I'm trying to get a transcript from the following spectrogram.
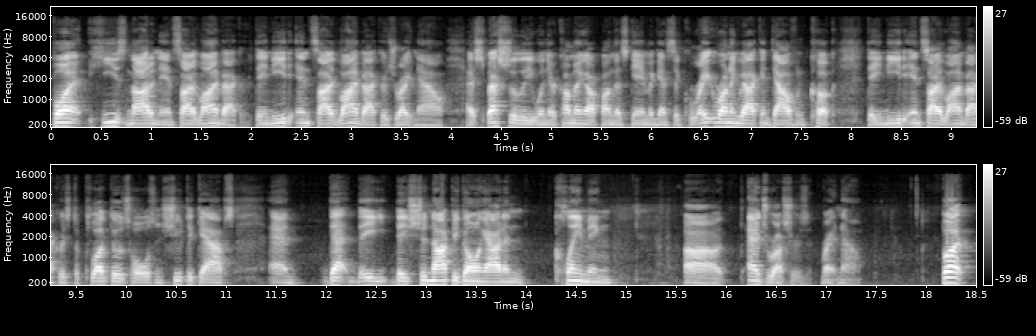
but he's not an inside linebacker. They need inside linebackers right now, especially when they're coming up on this game against a great running back in Dalvin Cook. They need inside linebackers to plug those holes and shoot the gaps, and that they they should not be going out and claiming uh, edge rushers right now. But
